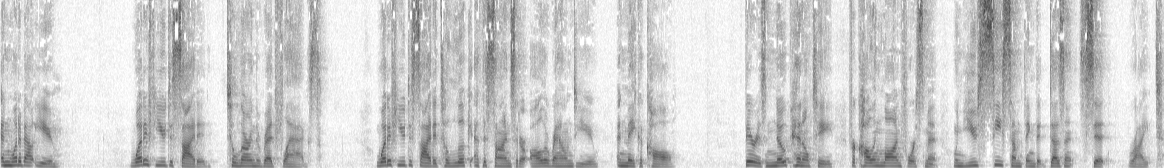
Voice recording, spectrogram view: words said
And what about you? What if you decided to learn the red flags? What if you decided to look at the signs that are all around you and make a call? There is no penalty for calling law enforcement when you see something that doesn't sit right.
